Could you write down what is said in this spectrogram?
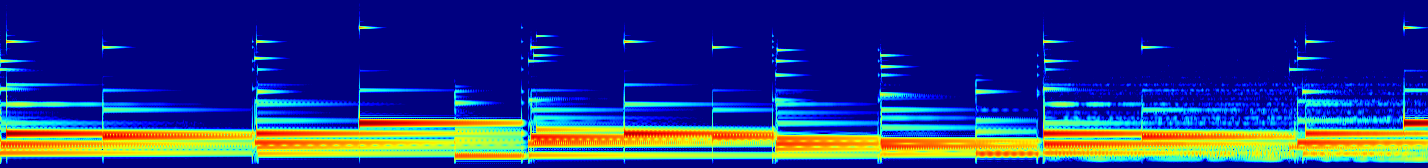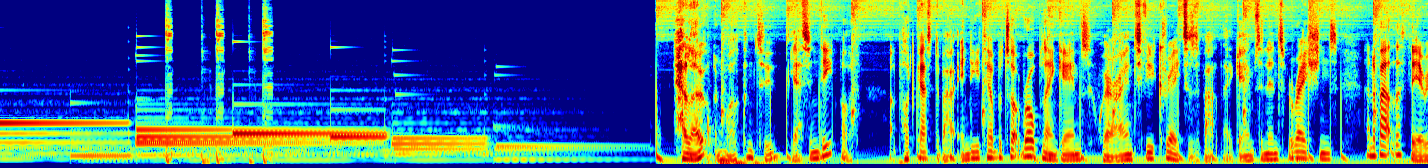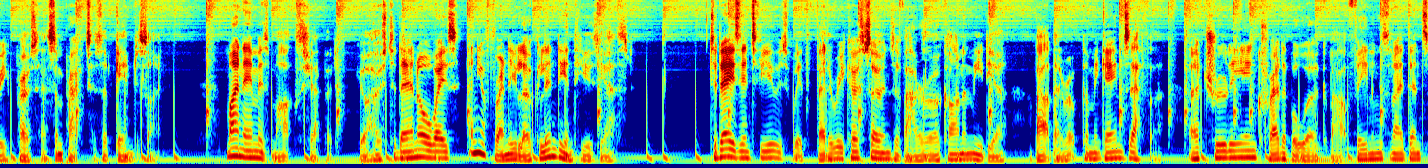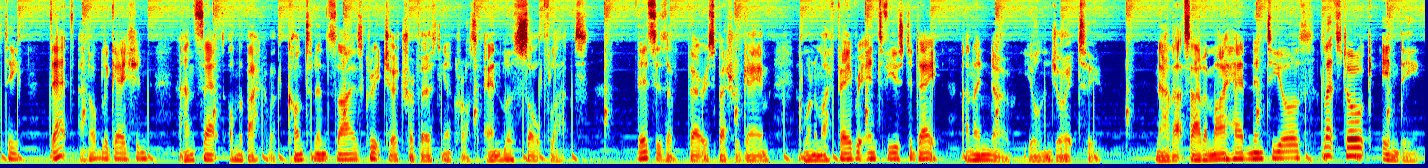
Hello and welcome to Yes Indie'd Pod, podcast about indie tabletop role playing games where I interview creators about their games and inspirations and about the theory, process, and practice of game design. My name is Marx Shepherd, your host today and always, and your friendly local indie enthusiast. Today's interview is with Federico Sohns of Araukana Media about their upcoming game Zephyr, a truly incredible work about feelings and identity, debt and obligation, and set on the back of a continent sized creature traversing across endless salt flats. This is a very special game and one of my favourite interviews to date, and I know you'll enjoy it too. Now that's out of my head and into yours, let's talk indie.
